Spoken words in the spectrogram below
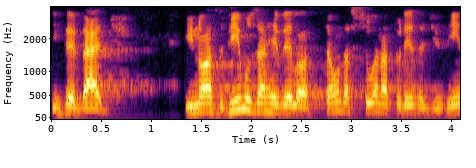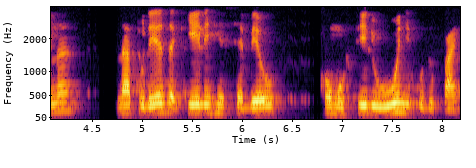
e verdade. E nós vimos a revelação da sua natureza divina, natureza que ele recebeu como filho único do Pai.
